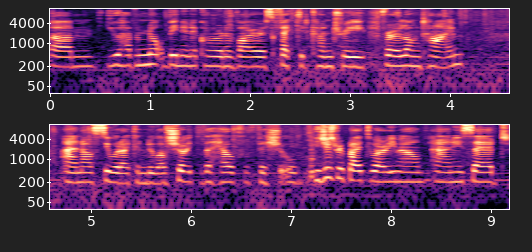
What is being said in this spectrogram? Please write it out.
um, you have not been in a coronavirus affected country for a long time and I'll see what I can do. I'll show it to the health official. He just replied to our email and he said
